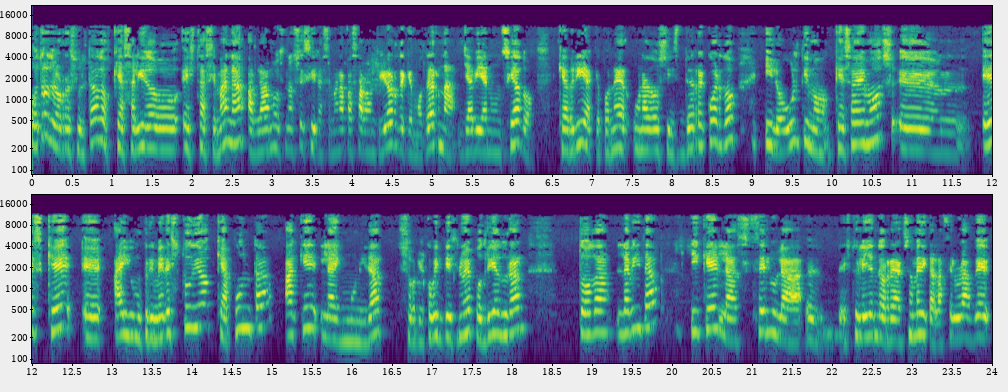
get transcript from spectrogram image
Otro de los resultados que ha salido esta semana, hablábamos, no sé si la semana pasada o anterior, de que Moderna ya había anunciado que habría que poner una dosis de recuerdo y lo último que sabemos eh, es que eh, hay un primer estudio que apunta a que la inmunidad sobre el COVID-19 podría durar toda la vida y que las células, eh, estoy leyendo reacción médica, las células de,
